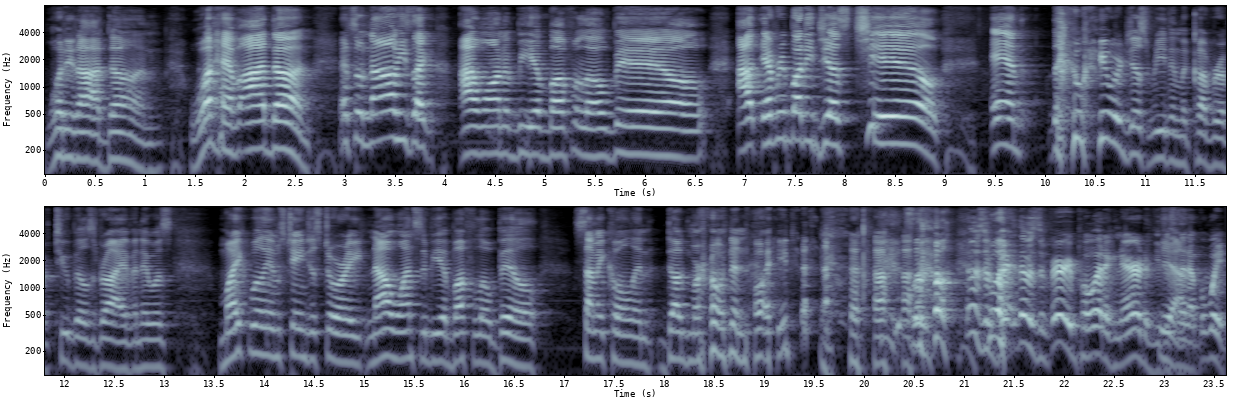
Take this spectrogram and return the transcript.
What did I done? What have I done? And so now he's like, I want to be a Buffalo Bill. I, everybody just chill. And we were just reading the cover of Two Bills Drive, and it was Mike Williams changes story. Now wants to be a Buffalo Bill. Semicolon. Doug Marrone annoyed. so That was a very, that was a very poetic narrative you just Yeah. laid out. But wait,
